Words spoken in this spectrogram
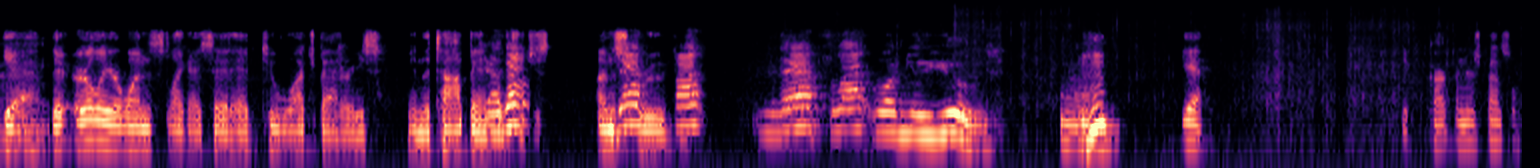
yeah. The earlier ones, like I said, had two watch batteries in the top end Yeah, that you just unscrewed. That flat, that flat one you use. Um, Mhm. Yeah. The carpenter's pencil.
